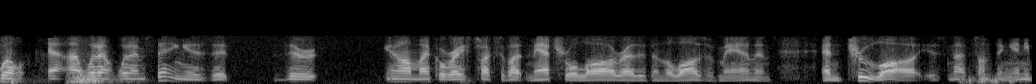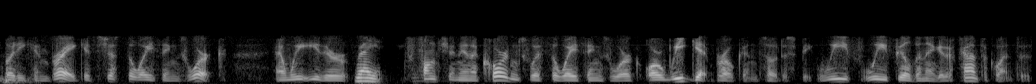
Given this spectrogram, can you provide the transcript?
Well, uh, what I'm what I'm saying is that there you know, Michael Ryce talks about natural law rather than the laws of man, and and true law is not something anybody can break. It's just the way things work, and we either right. function in accordance with the way things work, or we get broken, so to speak. We we feel the negative consequences.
